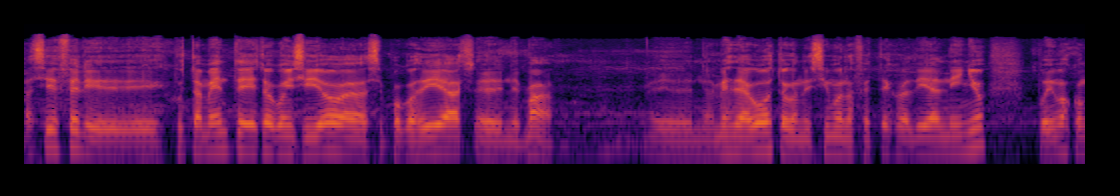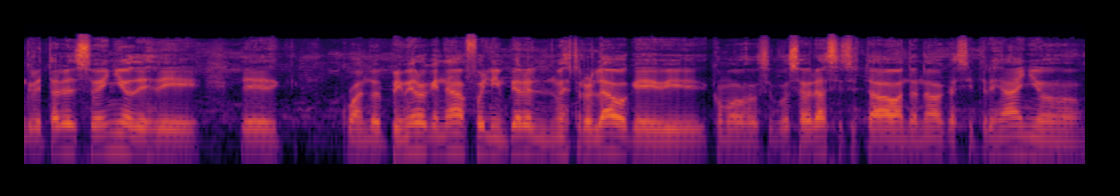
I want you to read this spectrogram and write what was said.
Así es, Félix. Eh, justamente esto coincidió hace pocos días, en el mes de agosto, cuando hicimos los festejos del Día del Niño, pudimos concretar el sueño desde cuando primero que nada fue limpiar nuestro lago, que como vos sabrás eso estaba abandonado casi tres años,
